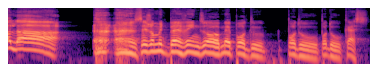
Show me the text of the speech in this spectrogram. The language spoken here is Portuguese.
Olá! Sejam muito bem-vindos ao meu pod, pod, podcast.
